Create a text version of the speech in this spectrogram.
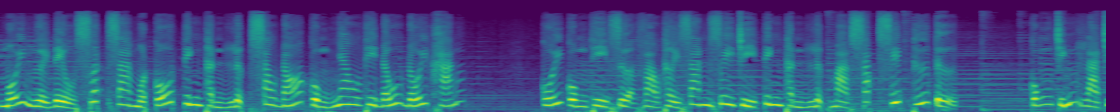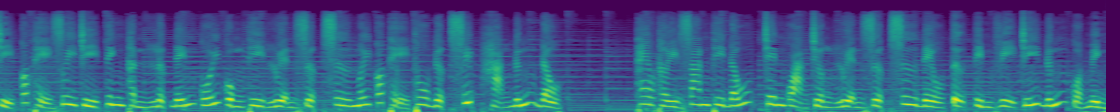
Mỗi người đều xuất ra một cỗ tinh thần lực sau đó cùng nhau thi đấu đối kháng. Cuối cùng thì dựa vào thời gian duy trì tinh thần lực mà sắp xếp thứ tự. Cũng chính là chỉ có thể duy trì tinh thần lực đến cuối cùng thì luyện dược sư mới có thể thu được xếp hạng đứng đầu. Theo thời gian thi đấu, trên quảng trường luyện dược sư đều tự tìm vị trí đứng của mình.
